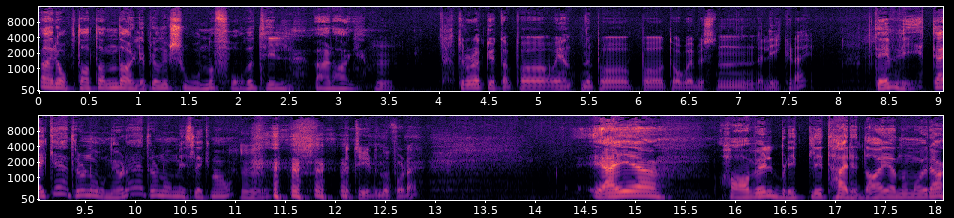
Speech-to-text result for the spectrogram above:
Være opptatt av den daglige produksjonen og få det til hver dag. Mm. Tror du at gutta på, og jentene på, på toget og i bussen liker deg? Det vet jeg ikke. Jeg tror noen gjør det. Jeg tror noen misliker meg òg. Mm. Betyr det noe for deg? Jeg uh, har vel blitt litt herda gjennom åra.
